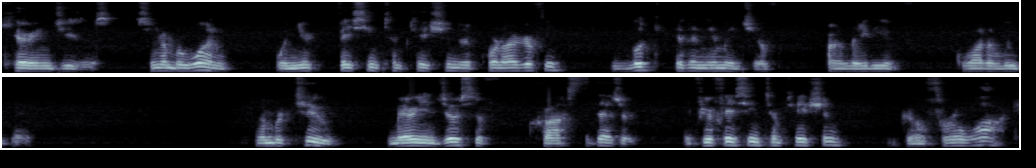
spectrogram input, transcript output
carrying Jesus. So, number one, when you're facing temptation to pornography, look at an image of Our Lady of Guadalupe. Number two, Mary and Joseph cross the desert. If you're facing temptation, go for a walk.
